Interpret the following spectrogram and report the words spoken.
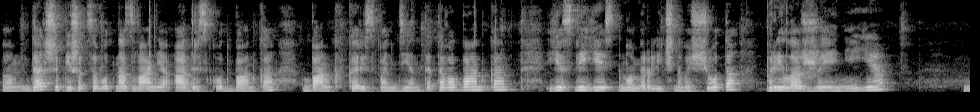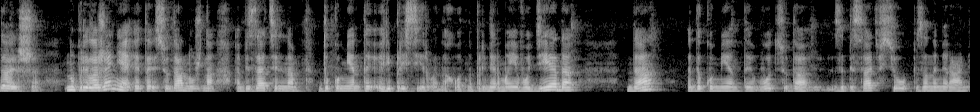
Эм, дальше пишется вот название, адрес, код банка, банк-корреспондент этого банка, если есть номер личного счета, приложение. Дальше. Ну, приложение это сюда нужно обязательно документы репрессированных. Вот, например, моего деда, да, документы. Вот сюда записать все за номерами.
